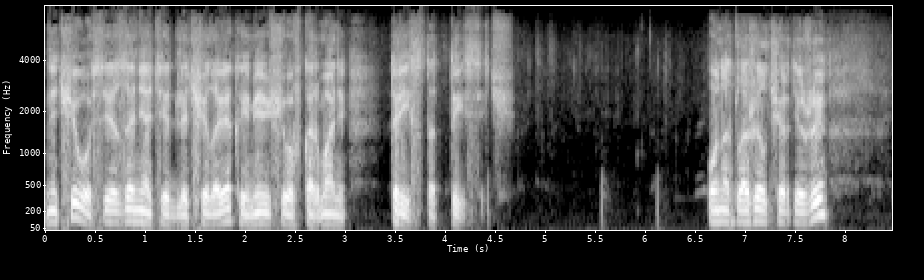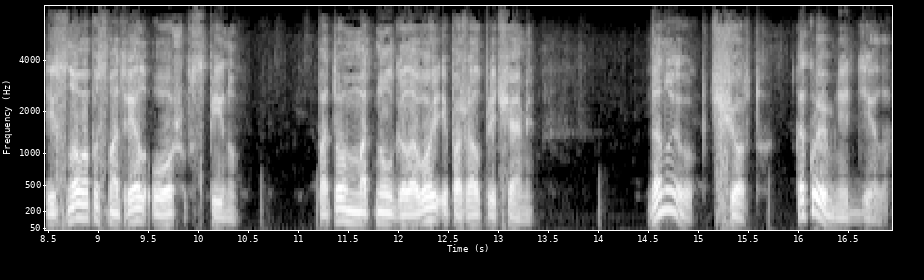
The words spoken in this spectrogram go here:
Ничего себе занятие для человека, имеющего в кармане триста тысяч. Он отложил чертежи и снова посмотрел Ошу в спину. Потом мотнул головой и пожал плечами. Да ну его к черту! Какое мне дело?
